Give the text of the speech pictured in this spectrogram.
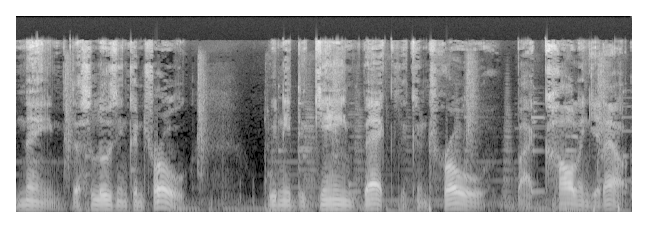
name? That's losing control we need to gain back the control by calling it out.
